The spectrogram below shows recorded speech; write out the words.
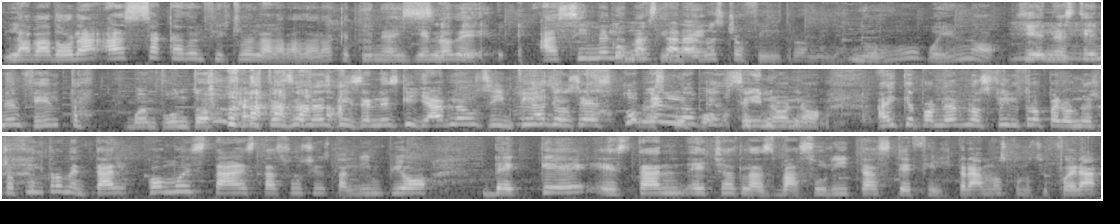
lavadora. ¿Has sacado el filtro de la lavadora que tiene ahí lleno Sí. de... Así me lo ¿Cómo imaginé. estará nuestro filtro, Amelia? No, bueno, quienes tienen filtro. Buen punto. Hay personas que dicen, es que ya hablan sin filtro, o sea, escupen Lo lo que... Sí, no, no. Hay que ponernos filtro, pero nuestro filtro mental, ¿cómo está? ¿Está sucio? ¿Está limpio? ¿De qué están hechas las basuritas que filtramos como si fuera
